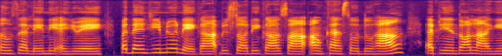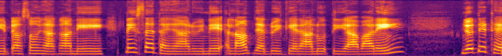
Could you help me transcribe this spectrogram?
34နှစ်အရွယ်ပတန်ကြီးမြို့နယ်ကပြူစော်ဒီကောင်းဆောင်အောင်ခန့်ဆိုသူဟာအပြင်သွားလာရင်းပျောက်ဆုံးရာကနေနှိမ့်ဆက်တန်ရာတွေနဲ့အလောင်းပြန်တွေ့ခဲ့တာလို့သိရပါတယ်။ မြို့တစ်ထဲ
